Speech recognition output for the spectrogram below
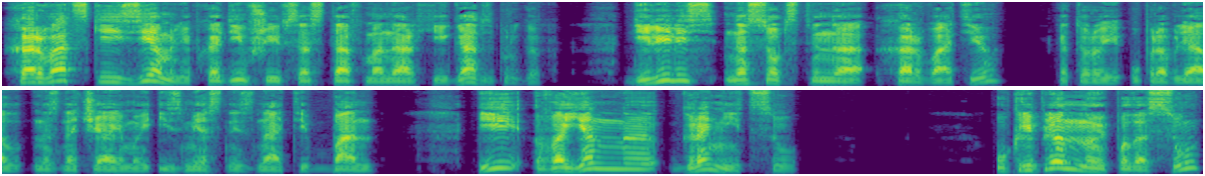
Хорватские земли, входившие в состав монархии Габсбургов, делились на, собственно, Хорватию, которой управлял назначаемый из местной знати бан, и военную границу, укрепленную полосу,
